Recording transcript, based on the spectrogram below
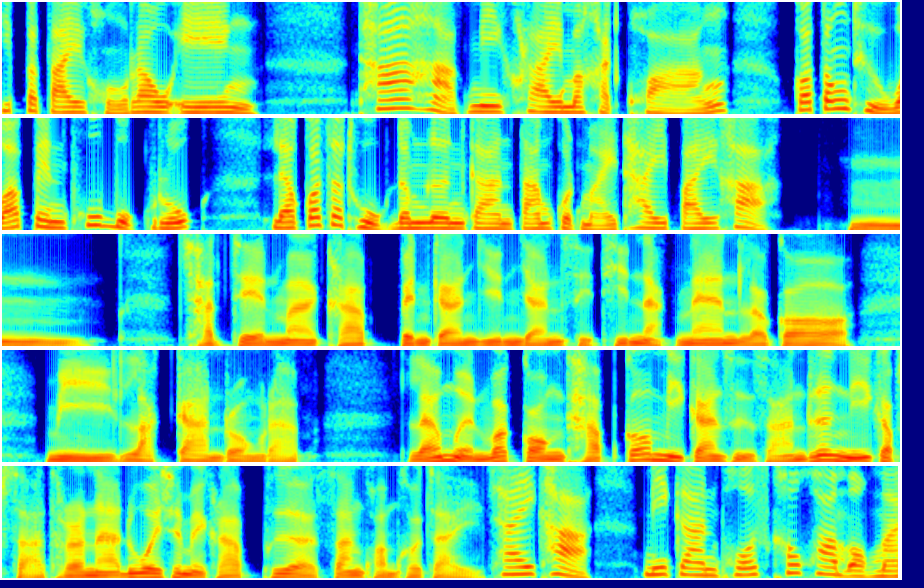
ธิปไตยของเราเอง ถ้าหากมีใครมาขัดขวาง ก็ต้องถือว่าเป็นผู้บุกรุก แล้วก็จะถูกดำเนินการตามกฎหมายไทยไปค่ะ อืม ชัดเจนมากครับ เป็นการยืนยันสิทธิที่หนักแน่นแล้วก็มีหลักการรองรับ แล้วเหมือนว่ากองทัพก็มีการสื่อสารเรื่องนี้กับสาธารณะด้วยใช่ไหมครับ เพื่อสร้างความเข้าใจ ใช่ค่ะ มีการโพสต์ข้อความออกมา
